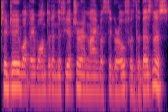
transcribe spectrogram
to do what they wanted in the future in line with the growth of the business.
